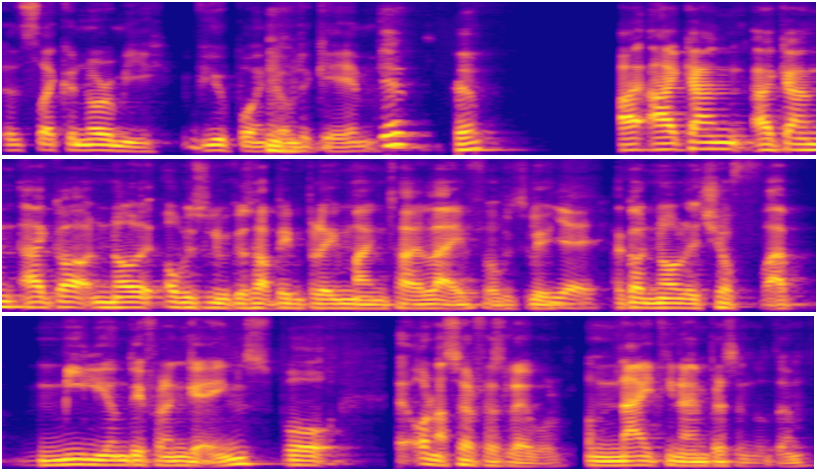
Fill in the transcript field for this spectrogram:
it's like a normie viewpoint of the mm-hmm. game Yeah, yeah. I, I can I can I got knowledge obviously because I've been playing my entire life. Obviously, Yeah. I got knowledge of a million different games, but on a surface level, on ninety nine percent of them.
